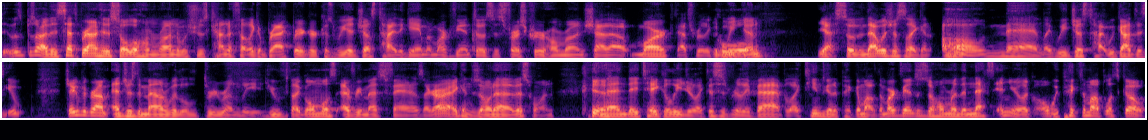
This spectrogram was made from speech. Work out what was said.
it was bizarre. Then Seth Brown hit a solo home run, which was kind of felt like a backbreaker because we had just tied the game on Mark Vientos' his first career home run. Shout out Mark, that's really Good cool. weekend. Yeah, so then that was just like an oh man, like we just we got this. It, Jacob Degrom enters the mound with a three run lead. You've like almost every Mets fan is like, all right, I can zone out of this one, Yeah. and then they take a lead. You're like, this is really bad, but like team's gonna pick him up. The Mark Vientos a home run the next inning. You're like, oh, we picked him up, let's go.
